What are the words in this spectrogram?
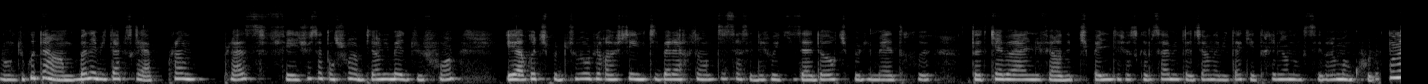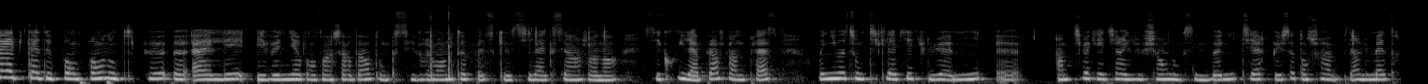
Donc du coup tu as un bon habitat parce qu'elle a plein de place. Fais juste attention à bien lui mettre du foin. Et après tu peux toujours lui rajouter une petite balle à friandises, ça c'est des jouets qu'ils adorent. Tu peux lui mettre euh, d'autres cabanes, lui faire des petits paniers, des choses comme ça, mais t'as déjà un habitat qui est très bien, donc c'est vraiment cool. On a l'habitat de Pampan, donc il peut euh, aller et venir dans un jardin, donc c'est vraiment top parce que s'il a accès à un jardin, c'est cool, il a plein plein de place. Au niveau de son petit clavier, tu lui as mis euh, un petit paquet de avec du champ, donc c'est une bonne litière. Fais juste attention à bien lui mettre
